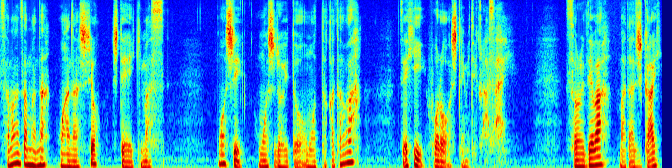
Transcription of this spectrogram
様々なお話をしていきます。もし面白いと思った方は是非フォローしてみてください。それではまた次回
